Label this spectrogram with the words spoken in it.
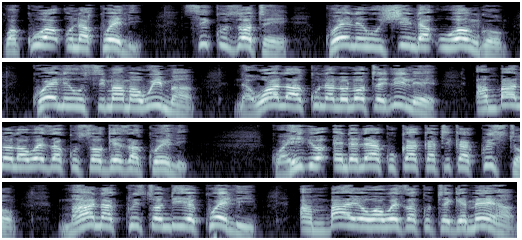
kwa kuwa una kweli. Siku zote kweli hushinda uongo kweli husimama wima na wala hakuna lolote lile ambalo laweza kusogeza kweli. Kwa hivyo endelea kukaa katika kristo maana kristo ndiye kweli ambayo waweza kutegemea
